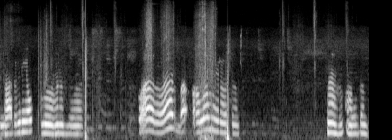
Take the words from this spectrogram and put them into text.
Var mı yok mu? Var. Var da alamıyorum. Heh aldım.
